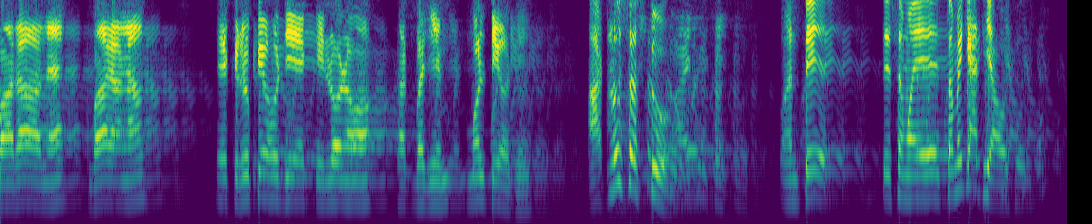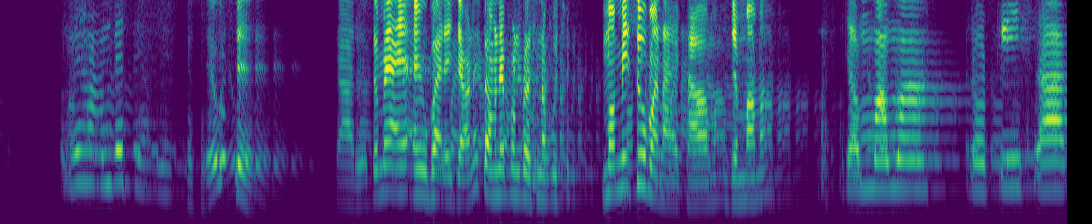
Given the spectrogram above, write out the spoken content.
બાર આને બાર આના એક રૂપિયા સુધી એક કિલોનો શાકભાજી મળતી હતી. આટલું સસ્તું. પણ તે તે સમયે તમે ક્યાંથી આવો છો? એવું છે? સારું. તમે અહીં ઊભા રહી જાઓ ને તમને પણ પ્રશ્ન પૂછું. મમ્મી શું બનાવે ખાવામાં જમવામાં? જમવામાં રોટલી શાક.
